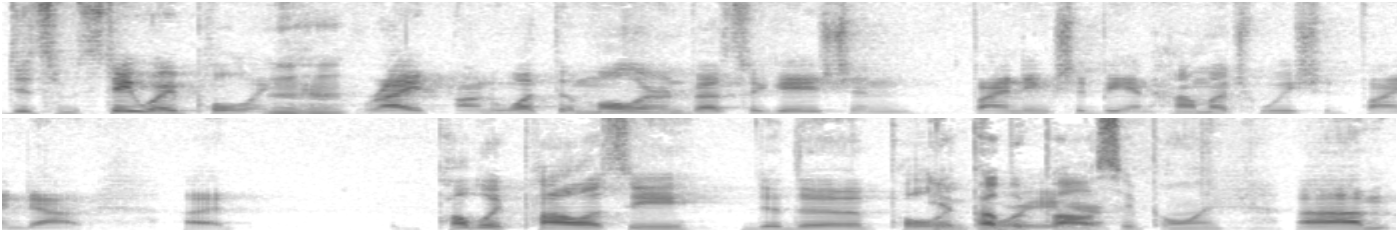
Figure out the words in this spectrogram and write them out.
did some statewide polling, here, right, on what the Mueller investigation findings should be and how much we should find out. Uh, public policy did the polling. Yeah, public policy here. polling. Um,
